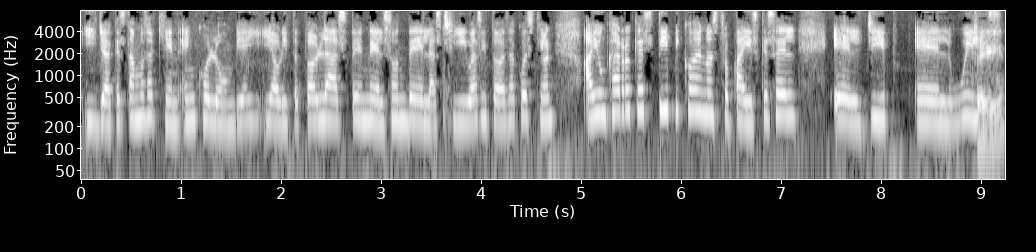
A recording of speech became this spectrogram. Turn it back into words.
y ya que estamos aquí en, en Colombia, y, y ahorita tú hablaste, Nelson, de las chivas y toda esa cuestión, hay un carro que es típico de nuestro país, que es el, el Jeep, el Willys. Sí.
